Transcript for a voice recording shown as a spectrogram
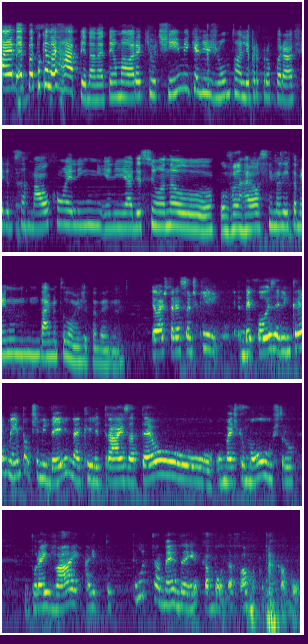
Ah, é, é, porque ela é rápida, né? Tem uma hora que o time que eles juntam ali para procurar a filha do Sir Malcolm, ele, ele adiciona o, o Van Helsing, mas ele também não vai muito longe também, né? Eu acho interessante que depois ele incrementa o time dele, né? Que ele traz até o, o médico monstro e por aí vai. Aí tu, puta merda, aí acabou da forma como acabou.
